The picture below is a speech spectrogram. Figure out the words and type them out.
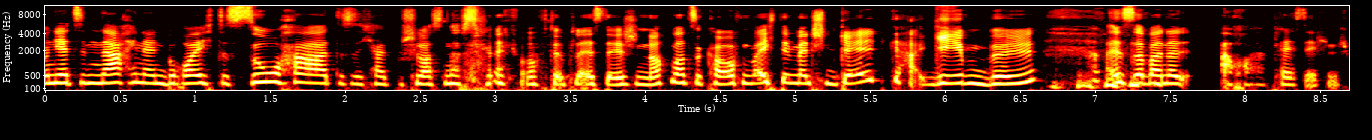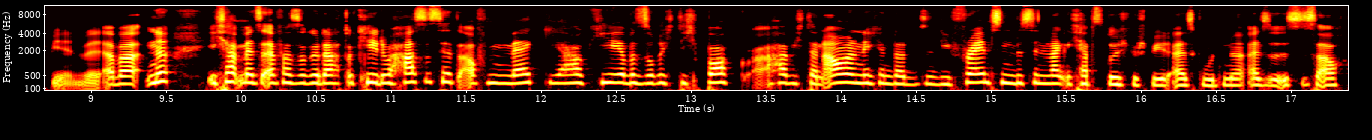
und jetzt im Nachhinein bereue ich das so hart, dass ich halt beschlossen habe, es mir einfach auf der Playstation nochmal zu kaufen, weil ich den Menschen Geld ge- geben will, es aber ne, auch auf der Playstation spielen will. Aber ne, ich habe mir jetzt einfach so gedacht, okay, du hast es jetzt auf dem Mac, ja, okay, aber so richtig Bock habe ich dann auch noch nicht und dann sind die Frames ein bisschen lang. Ich habe es durchgespielt, alles gut, ne? Also es ist auch,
